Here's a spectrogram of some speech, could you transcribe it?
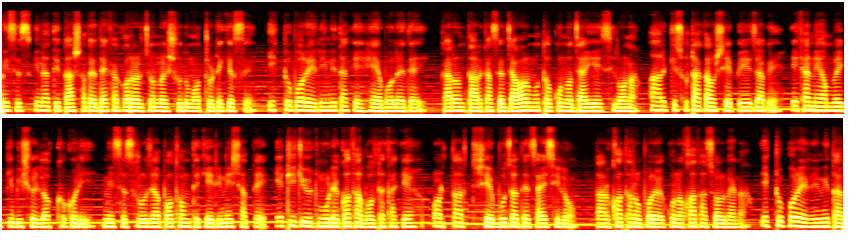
মিসেস কিনাতি তার সাথে দেখা করার জন্যই শুধুমাত্র ডেকেছে। একটু পরে রিনি তাকে হ্যাঁ বলে দেয়, কারণ তার কাছে যাওয়ার মতো কোনো জায়গায় ছিল না। আর কিছু টাকাও সে পেয়ে যাবে। এখানে আমরা একটি বিষয় লক্ষ্য করি। মিসেস রোজা প্রথম থেকে রিনির সাথে অ্যাটিটিউড মুডে কথা বলতে থাকে, অর্থাৎ সে বোঝাতে চাইছিল তার কথার উপরে কোনো কথা চলবে না। একটু পরে রিনি তার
